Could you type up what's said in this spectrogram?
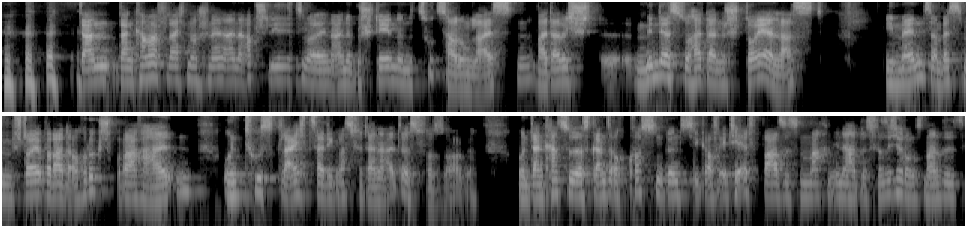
dann, dann kann man vielleicht noch schnell eine abschließen oder in eine bestehende Zuzahlung leisten, weil dadurch äh, minderst du halt deine Steuerlast immens, am besten mit dem Steuerberater auch Rücksprache halten und tust gleichzeitig was für deine Altersvorsorge. Und dann kannst du das Ganze auch kostengünstig auf ETF-Basis machen innerhalb des Versicherungsmantels.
